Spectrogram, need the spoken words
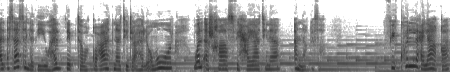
الأساس الذي يهذب توقعاتنا تجاه الأمور والأشخاص في حياتنا الناقصة. في كل علاقة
